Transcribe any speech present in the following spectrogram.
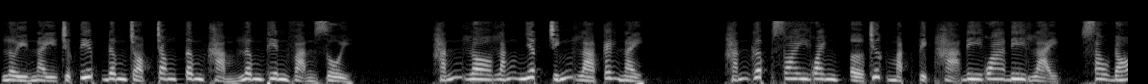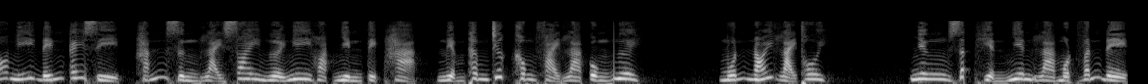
Lời này trực tiếp đâm trọt trong tâm khảm lâm thiên vạn rồi. Hắn lo lắng nhất chính là cái này. Hắn gấp xoay quanh ở trước mặt tịch hạ đi qua đi lại, sau đó nghĩ đến cái gì, hắn dừng lại xoay người nghi hoặc nhìn tịch hạ, niệm thâm trước không phải là cùng ngươi. Muốn nói lại thôi. Nhưng rất hiển nhiên là một vấn đề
